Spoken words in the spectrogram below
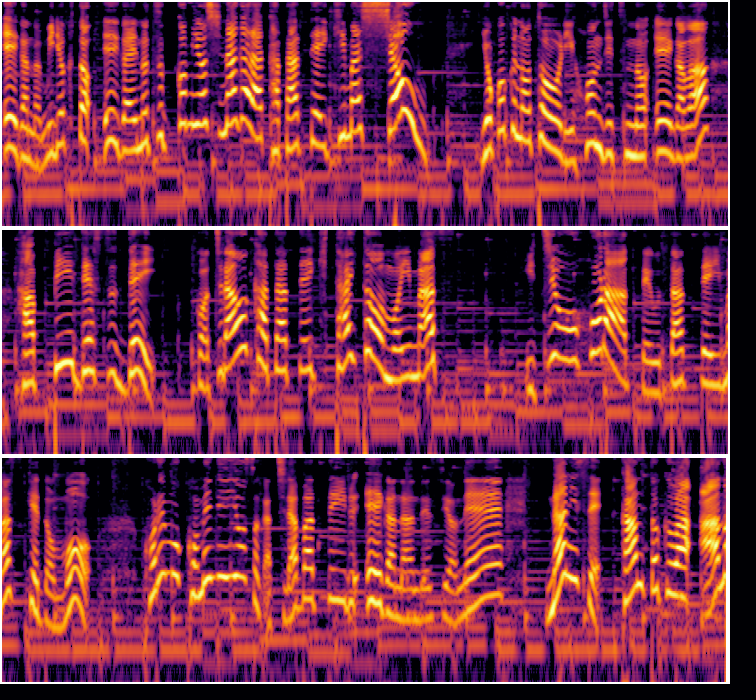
映画の魅力と映画へのツッコミをしながら語っていきましょう。予告の通り本日の映画はハッピーデスデイこちらを語っていきたいと思います。一応ホラーって歌っていますけどもこれもコメディ要素が散らばっている映画なんですよね。何せ監督はあの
